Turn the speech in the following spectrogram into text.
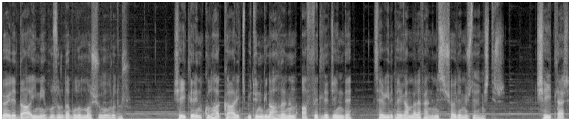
böyle daimi huzurda bulunma şuurudur. Şehitlerin kul hakkı hariç bütün günahlarının affedileceğini de sevgili Peygamber Efendimiz şöyle müjdelemiştir. Şehitler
